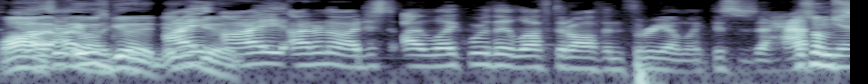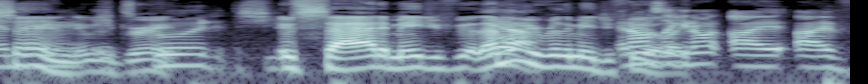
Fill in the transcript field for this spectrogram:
Wow, I it was like good. It was I, good. I I don't know. I just I like where they left it off in three. I'm like, this is a happy That's what I'm ending. saying. It was it's great. good. She- it was sad. It made you feel. That Yeah. movie really made you feel. and I was like, you know what? I I've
